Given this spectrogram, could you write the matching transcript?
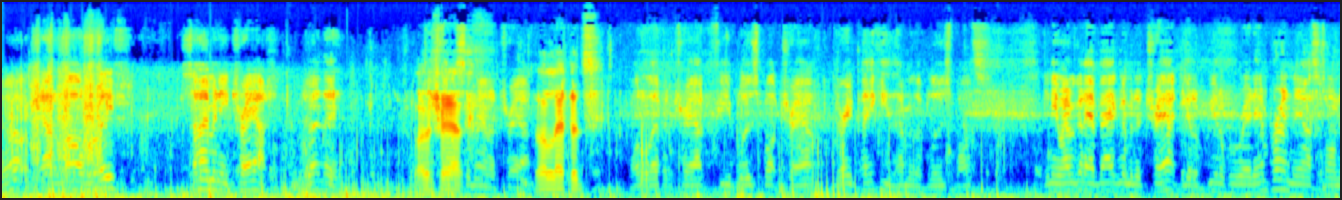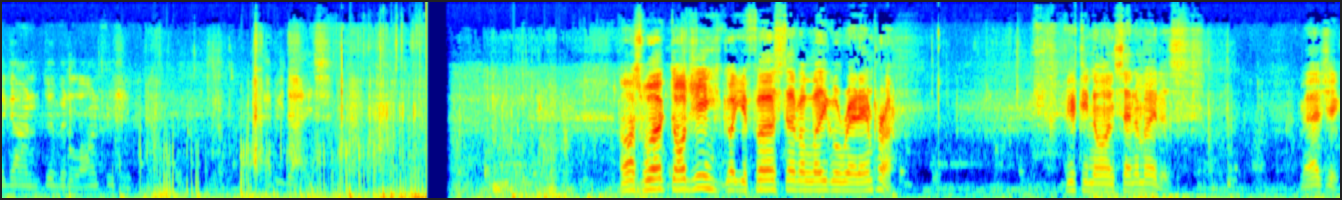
Well, out of Old Reef, so many trout, weren't there? A lot of trout, Tremendous amount of trout. a lot of leopards. A lot of leopard trout, a few blue spot trout. Very peaky, some of the blue spots. Anyway, we've got our bag limit of trout. You've got a beautiful red emperor. Now it's time to go and do a bit of line fishing. Happy days. Nice work, Dodgy. Got your first ever legal red emperor. 59 centimetres. Magic.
